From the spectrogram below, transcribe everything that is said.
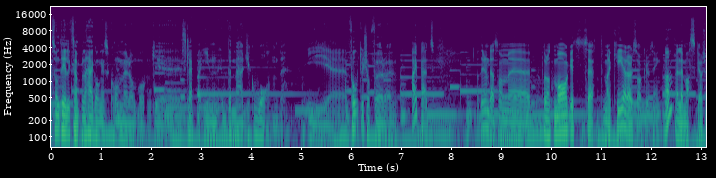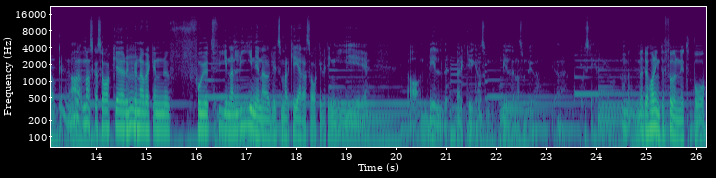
som till exempel den här gången så kommer de och eh, släppa in The Magic Wand i Photoshop för. Ja, det är den där som eh, på något magiskt sätt markerar saker och ting. Ja. Eller maskar saker. Ma- Maska saker, Mm. kunna verkligen få ut fina linjerna och liksom markera saker och ting i ja, bildverktygen, som, bilderna som du gör justeringar i. Men, men det har inte funnits på,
